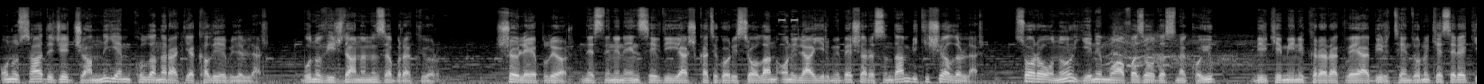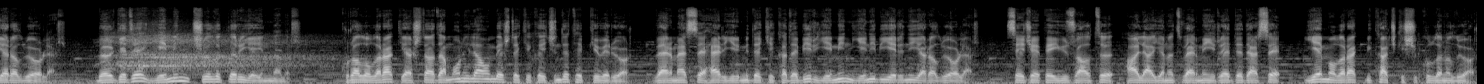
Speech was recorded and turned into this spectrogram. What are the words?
onu sadece canlı yem kullanarak yakalayabilirler. Bunu vicdanınıza bırakıyorum. Şöyle yapılıyor. Nesnenin en sevdiği yaş kategorisi olan 10 ila 25 arasından bir kişi alırlar. Sonra onu yeni muhafaza odasına koyup bir kemiğini kırarak veya bir tendonu keserek yaralıyorlar. Bölgede yemin çığlıkları yayınlanır. Kural olarak yaşlı adam 10 ila 15 dakika içinde tepki veriyor. Vermezse her 20 dakikada bir yemin yeni bir yerini yaralıyorlar. SCP-106 hala yanıt vermeyi reddederse yem olarak birkaç kişi kullanılıyor.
